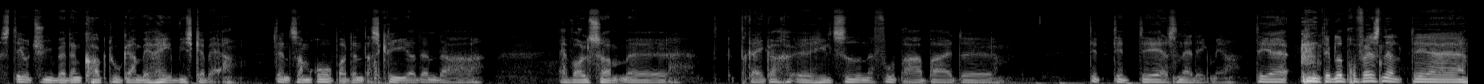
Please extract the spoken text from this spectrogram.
stereotype af den kok, du gerne vil have, vi skal være. Den, som råber, den, der skriger, den, der er voldsom, øh, drikker øh, hele tiden, er fuld på arbejde. Øh, det, det, det er sådan er det ikke mere. Det er, det er blevet professionelt. Det er,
